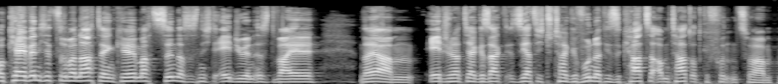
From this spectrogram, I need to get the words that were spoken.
okay, wenn ich jetzt drüber nachdenke, macht es Sinn, dass es nicht Adrian ist, weil, naja, Adrian hat ja gesagt, sie hat sich total gewundert, diese Karte am Tatort gefunden zu haben.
